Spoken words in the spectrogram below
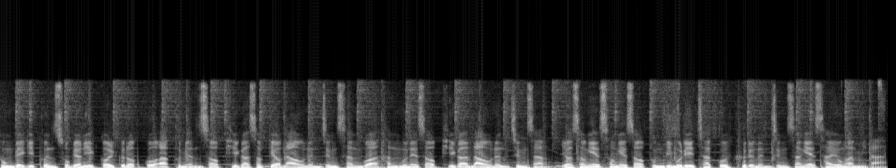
동백 깊은 소변이 껄끄럽고 아프면서 피가 섞여 나오는 증상과 항문에서 피가 나오는 증상, 여성의 성에서 분비물이 자꾸 흐르는 증상에 사용합니다.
